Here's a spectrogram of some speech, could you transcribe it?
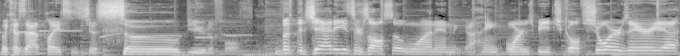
because that place is just so beautiful. But the jetties, there's also one in, I think, Orange Beach Gulf Shores area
